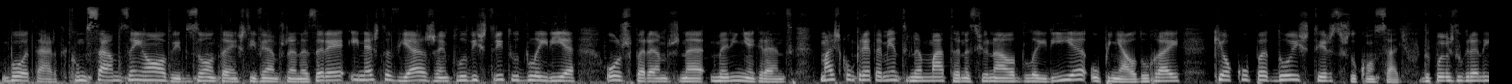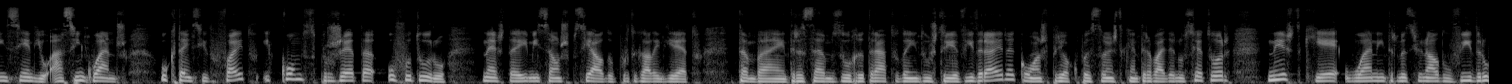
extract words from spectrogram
Boa tarde. Começámos em Óbidos. Ontem estivemos na Nazaré e nesta viagem pelo distrito de Leiria, hoje paramos na Marinha Grande. Mais concretamente na Mata Nacional de Leiria, o Pinhal do Rei, que ocupa dois terços do Conselho. Depois do grande incêndio há cinco anos, o que tem sido feito e como se projeta o futuro. Nesta emissão especial do Portugal em Direto, também traçamos o retrato da indústria vidreira, com as preocupações de quem trabalha no setor, neste que é o Ano Internacional do Vidro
